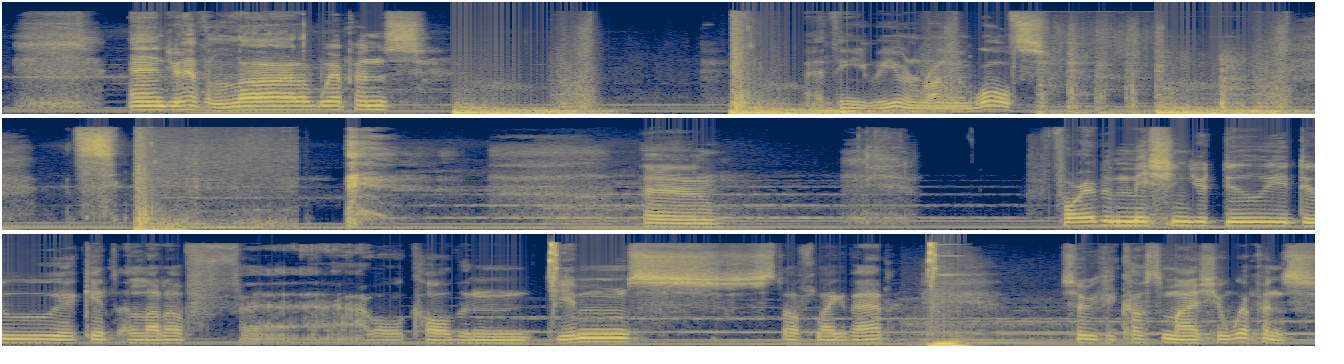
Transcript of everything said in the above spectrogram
and you have a lot of weapons. I think you can even run the walls. Um, for every mission you do, you do get a lot of, uh, I will call them gems, stuff like that so you can customize your weapons.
